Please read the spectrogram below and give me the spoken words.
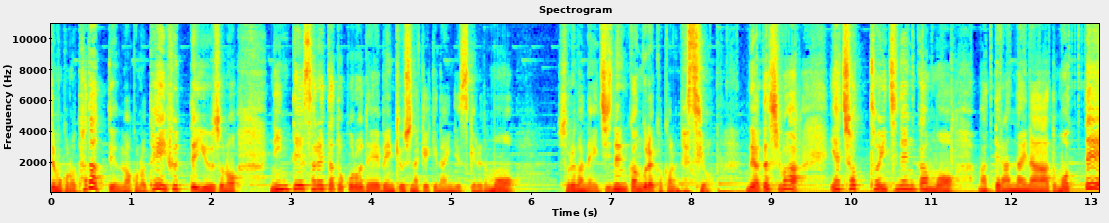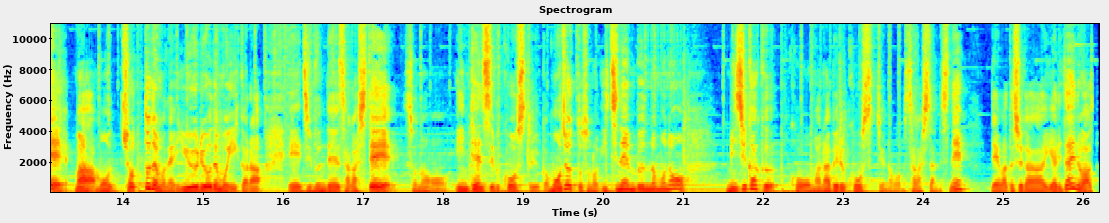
でもこのただっていうのはこのテイフっていうその認定されたところで勉強しなきゃいけないんですけれどもそれがね、1年間ぐらいかかるんですよ。で、私は、いや、ちょっと1年間も待ってらんないなと思って、まあ、もうちょっとでもね、有料でもいいから、えー、自分で探して、その、 intensive course というか、もうちょっとその1年分のものを短くこう学べるコースっていうのを探したんですね。で、私がやりたいのは、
